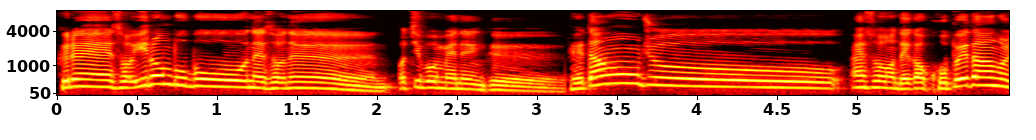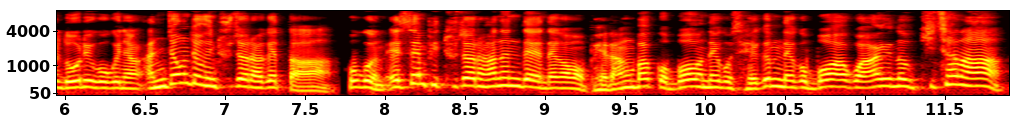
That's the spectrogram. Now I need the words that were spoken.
그래서 이런 부분에서는 어찌 보면은 그 배당주에서 내가 고배당을 노리고 그냥 안정적인 투자를 하겠다. 혹은 S&P 투자를 하는데 내가 뭐 배당 받고 뭐 내고 세금 내고 뭐 하고 아유 너무 귀찮아.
